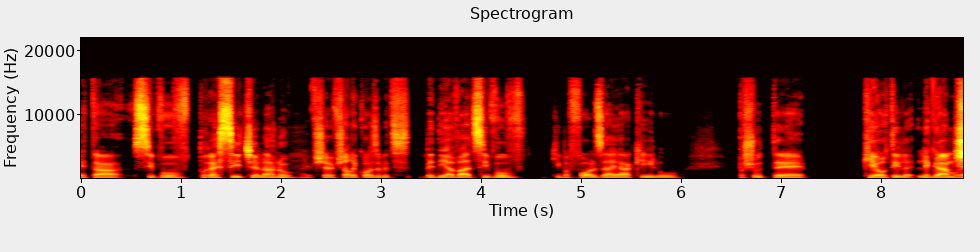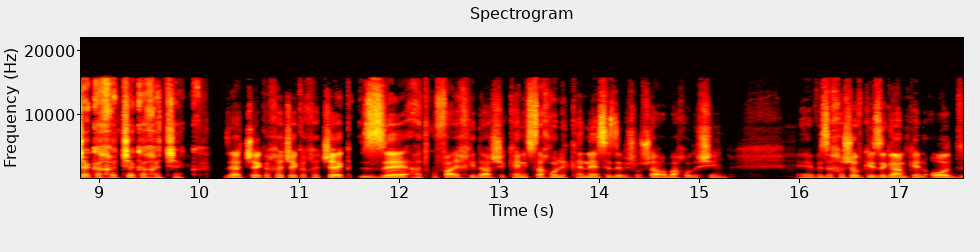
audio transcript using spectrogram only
את הסיבוב pre-seed שלנו שאפשר לקרוא לזה בדיעבד סיבוב כי בפועל זה היה כאילו פשוט כאוטי לגמרי. צ'ק אחרי צ'ק אחרי צ'ק. זה הצ'ק אחרי צ'ק אחרי צ'ק זה התקופה היחידה שכן הצלחנו לכנס את זה בשלושה ארבעה חודשים. וזה חשוב כי זה גם כן עוד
